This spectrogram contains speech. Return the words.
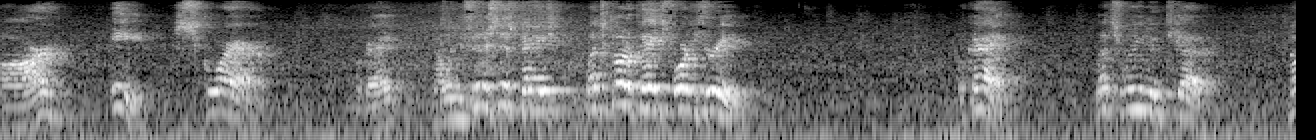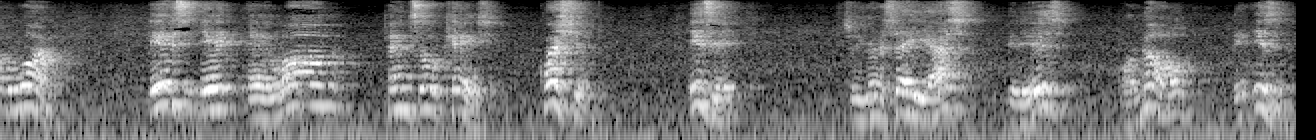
R E. Square. Okay? Now when you finish this page, let's go to page 43. Okay, let's read it together. Number one, is it a long pencil case? Question, is it? So you're going to say yes, it is, or no, it isn't.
